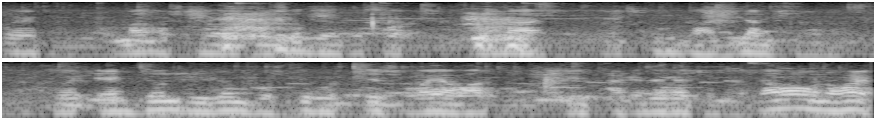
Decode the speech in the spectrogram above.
কয়েক বছর, দেড় বছর গার্জিয়ান ছিলাম একজন দুজন বসতে বসতে সবাই আবার এই আগের জায়গায় চলে আসে। আমার মনে হয়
